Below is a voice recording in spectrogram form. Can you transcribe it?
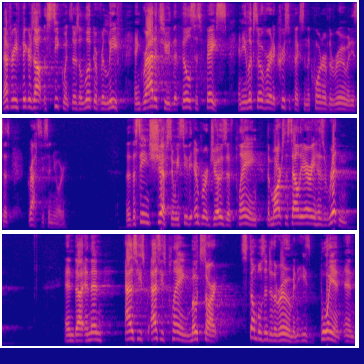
And after he figures out the sequence, there's a look of relief and gratitude that fills his face. And he looks over at a crucifix in the corner of the room and he says, Grazie, Signore. The scene shifts and we see the Emperor Joseph playing the march that Salieri has written. And, uh, and then as he's, as he's playing, Mozart stumbles into the room and he's buoyant and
